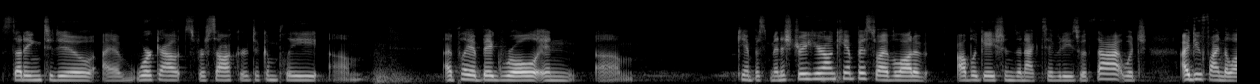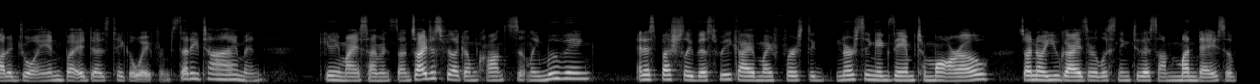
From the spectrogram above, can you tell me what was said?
studying to do. I have workouts for soccer to complete. Um, I play a big role in um, campus ministry here on campus, so I have a lot of obligations and activities with that, which I do find a lot of joy in, but it does take away from study time and getting my assignments done. So I just feel like I'm constantly moving, and especially this week, I have my first nursing exam tomorrow. So I know you guys are listening to this on Monday. So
